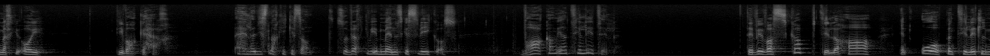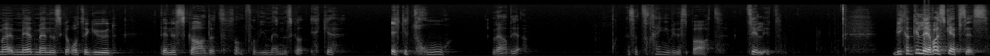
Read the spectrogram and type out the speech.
merker vi Oi, de var ikke her. Eller de snakker ikke sant så virker vi mennesker sviker oss. Hva kan vi ha tillit til? Det vi var skapt til å ha en åpen tillit til medmennesker og til Gud, den er skadet. Sant? For vi mennesker er ikke, er ikke troverdige. Men så trenger vi desperat tillit. Vi kan ikke leve av skepsis.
